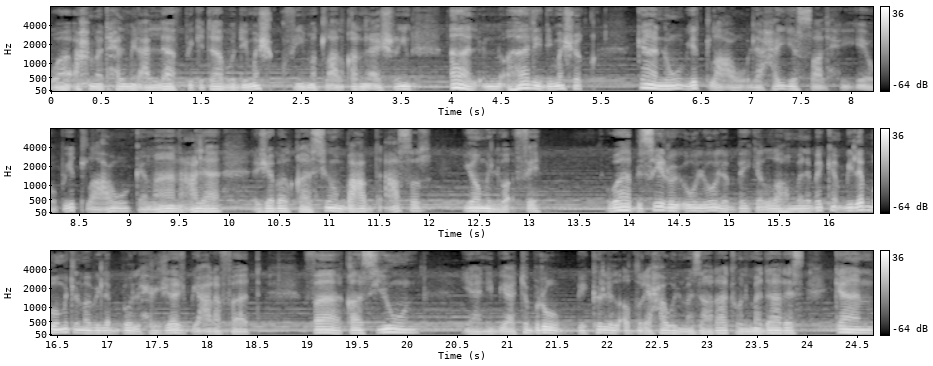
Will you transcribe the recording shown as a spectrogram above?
وأحمد حلمي العلاف بكتابه دمشق في مطلع القرن العشرين قال أنه أهالي دمشق كانوا بيطلعوا لحي الصالحية وبيطلعوا كمان على جبل قاسيون بعد عصر يوم الوقفة. وبصيروا يقولوا لبيك اللهم لبيك بيلبوا مثل ما بيلبوا الحجاج بعرفات. فقاسيون يعني بيعتبروه بكل الأضرحة والمزارات والمدارس كان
